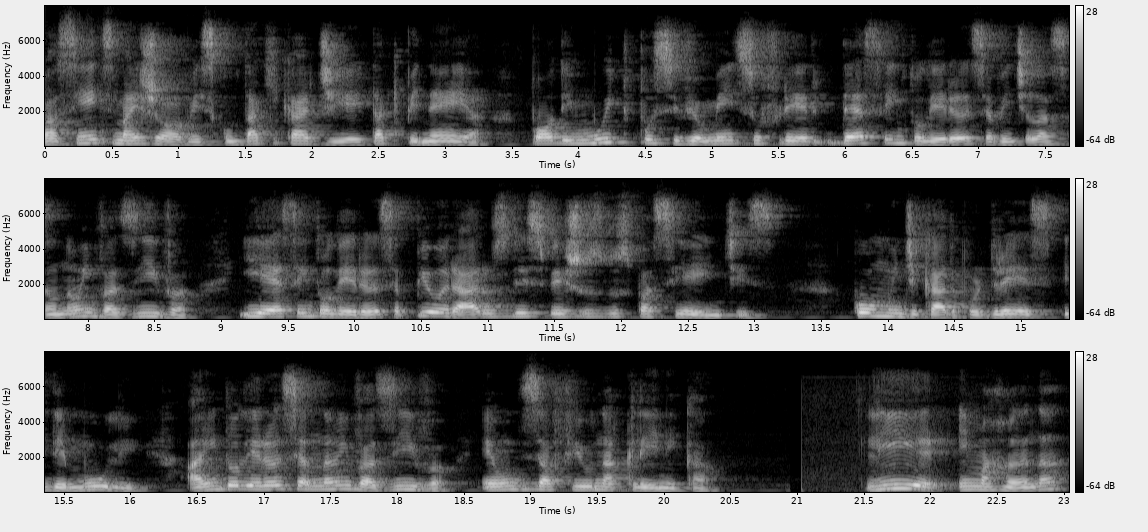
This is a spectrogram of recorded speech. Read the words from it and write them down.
Pacientes mais jovens com taquicardia e taquipneia podem muito possivelmente sofrer dessa intolerância à ventilação não invasiva e essa intolerância piorar os desfechos dos pacientes. Como indicado por Dres e Demule, a intolerância não invasiva é um desafio na clínica. Lier e Mahana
